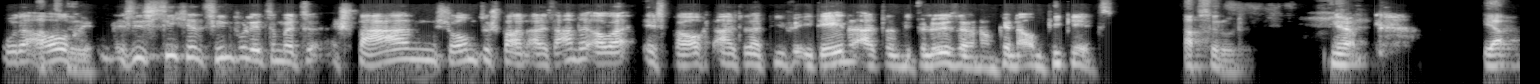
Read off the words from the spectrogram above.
Oder auch, Absolut. es ist sicher sinnvoll, jetzt einmal zu sparen, Strom zu sparen, alles andere, aber es braucht alternative Ideen, alternative Lösungen und genau um die geht's. Absolut. Ja. Ja,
